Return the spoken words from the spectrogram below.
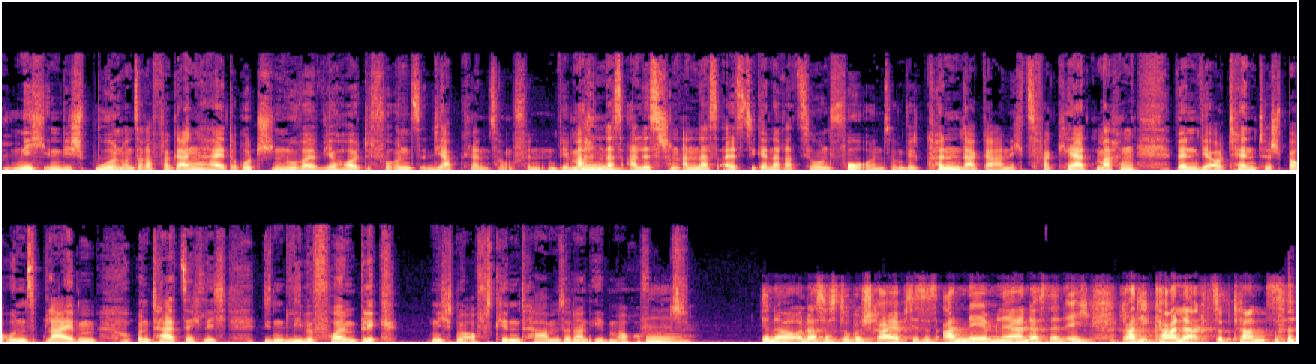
nicht in die Spuren unserer Vergangenheit rutschen, nur weil wir heute für uns die Abgrenzung finden. Wir machen mhm. das alles schon anders als die Generation vor uns. Und wir können da gar nichts verkehrt machen, wenn wir authentisch bei uns bleiben und tatsächlich diesen liebevollen Blick nicht nur aufs Kind haben, sondern eben auch auf mhm. uns. Genau, und das, was du beschreibst, dieses Annehmen lernen, das nenne ich radikale Akzeptanz.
